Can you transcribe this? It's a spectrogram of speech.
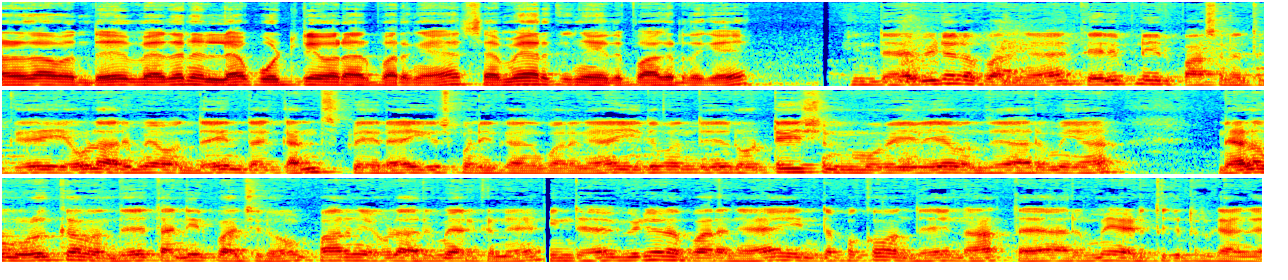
அழகாக வந்து விதை நெல்லை போட்டுகிட்டே வராரு பாருங்க. செம்மையாக இருக்குங்க இது பார்க்குறதுக்கு இந்த வீடியோவில் பாருங்கள் தெளிப்பு நீர் பாசனத்துக்கு எவ்வளோ அருமையாக வந்து இந்த கன் ஸ்ப்ரேயரை யூஸ் பண்ணியிருக்காங்க பாருங்கள் இது வந்து ரொட்டேஷன் முறையிலேயே வந்து அருமையாக நிலம் முழுக்க வந்து தண்ணீர் பாய்ச்சிடும். பாருங்கள் எவ்வளோ அருமையாக இருக்குன்னு. இந்த வீடியோவில் பாருங்க இந்த பக்கம் வந்து நாற்றை அருமையாக எடுத்துக்கிட்டு இருக்காங்க.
